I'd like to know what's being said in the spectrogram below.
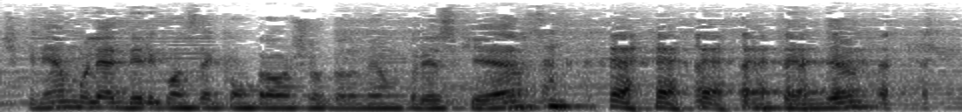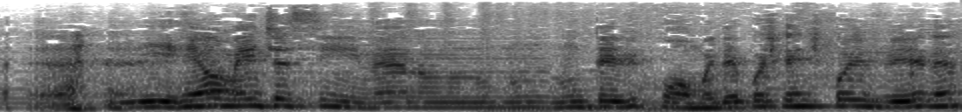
Acho que nem a mulher dele consegue comprar um show pelo mesmo preço que era. Entendeu? E realmente assim, né? Não, não, não, teve como. E depois que a gente foi ver, né?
